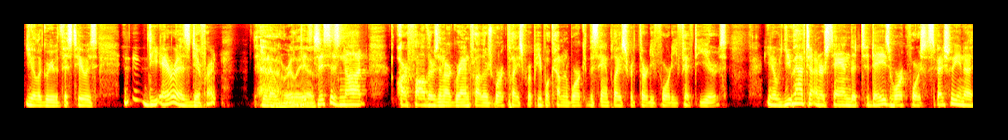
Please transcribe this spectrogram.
you'll agree with this too, is the era is different. You know, it really this, is. this is not our fathers and our grandfathers' workplace where people come and work at the same place for 30, 40, 50 years. You know, you have to understand that today's workforce, especially in a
